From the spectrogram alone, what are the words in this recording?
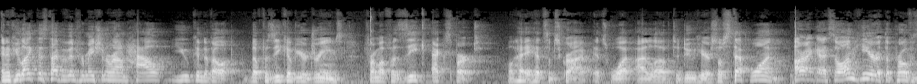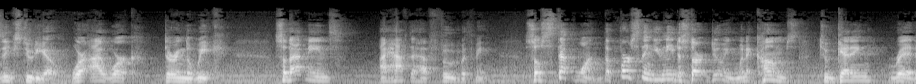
And if you like this type of information around how you can develop the physique of your dreams from a physique expert, well, hey, hit subscribe. It's what I love to do here. So step one. All right, guys, so I'm here at the Pro Physique studio where I work during the week. So that means I have to have food with me. So step one, the first thing you need to start doing when it comes to getting rid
